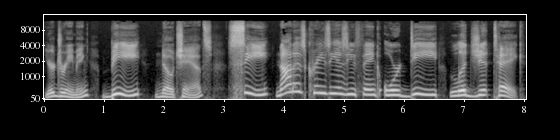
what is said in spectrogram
you're dreaming, B, no chance, C, not as crazy as you think, or D, legit take.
